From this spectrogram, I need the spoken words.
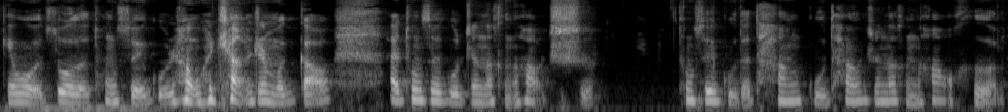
给我做了通髓骨，让我长这么高。哎，通髓骨真的很好吃，通髓骨的汤骨汤真的很好喝。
